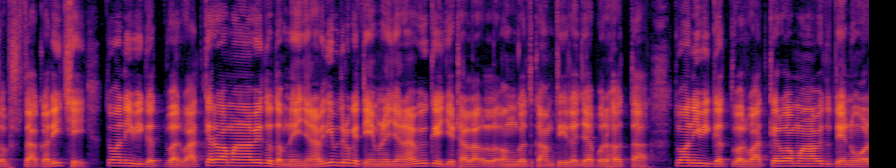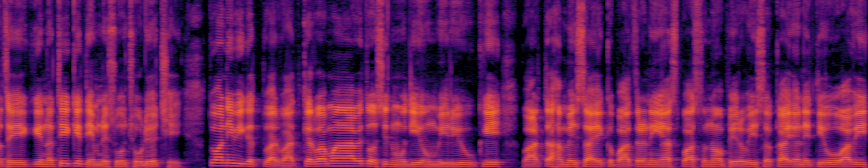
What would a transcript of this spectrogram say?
સ્પષ્ટતા કરી છે. તો આની વિગતવાર વાત કરવામાં આવે તો તમને જણાવી દઈએ મિત્રો કે તેમણે જણાવ્યું કે જેઠાલાલ અંગત કામથી રજા પર હતા. તો આની વિગતવાર વાત કરવામાં આવે તો તેનો અર્થ એ કે નથી કે તેમણે શો છોડ્યો છે. તો આની વિગતવાર વાત કરવામાં આવે તો અસિત મોદીએ ઉમેર્યું કે વાર્તા હંમેશા એક પાત્રની આસપાસ ન ફેરવી શકાય અને તેઓ આવી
